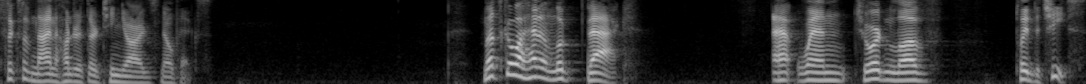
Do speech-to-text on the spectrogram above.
Six of nine, 113 yards, no picks. Let's go ahead and look back at when Jordan Love played the Chiefs.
